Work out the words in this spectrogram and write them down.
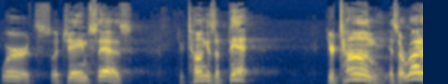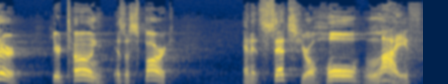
words? So James says, Your tongue is a bit your tongue is a rudder, your tongue is a spark, and it sets your whole life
